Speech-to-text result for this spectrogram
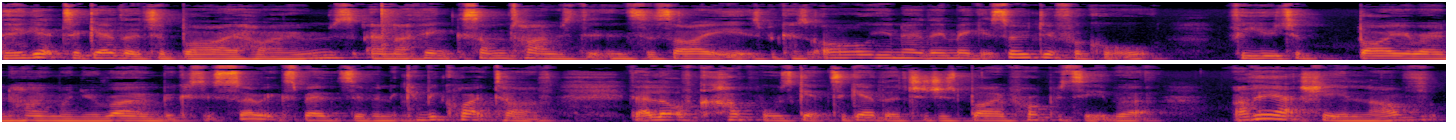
they get together to buy homes and i think sometimes in society it's because oh you know they make it so difficult for you to buy your own home on your own because it's so expensive and it can be quite tough. That a lot of couples get together to just buy a property but are they actually in love?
